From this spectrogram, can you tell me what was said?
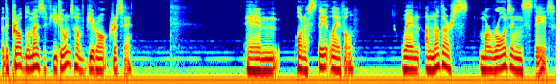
but the problem is, if you don't have bureaucracy um, on a state level, when another marauding state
